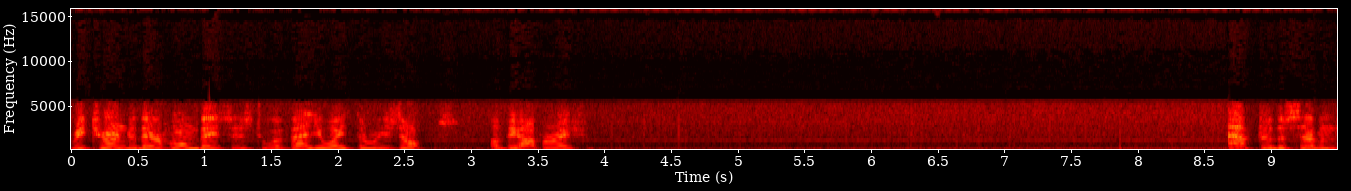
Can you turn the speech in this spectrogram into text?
return to their home bases to evaluate the results of the operation. After the seven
